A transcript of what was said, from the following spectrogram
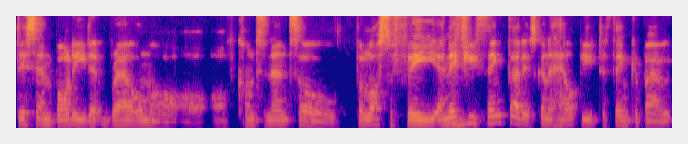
disembodied realm or, or, of continental philosophy. And if you think that it's going to help you to think about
